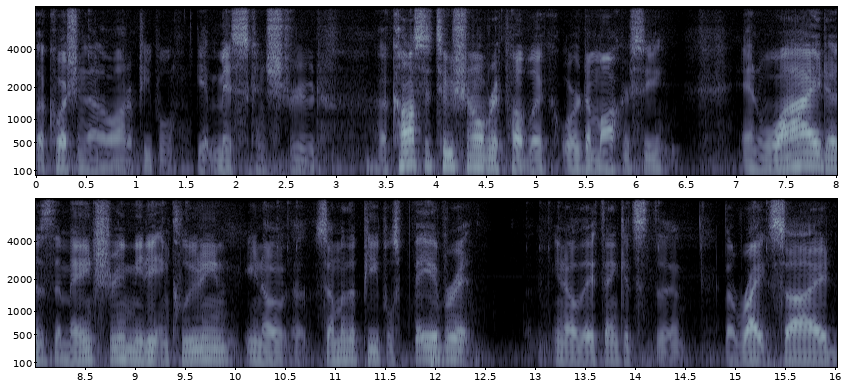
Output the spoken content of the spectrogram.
a question that a lot of people get misconstrued: a constitutional republic or democracy and why does the mainstream media, including you know uh, some of the people's favorite, you know they think it's the the right side.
